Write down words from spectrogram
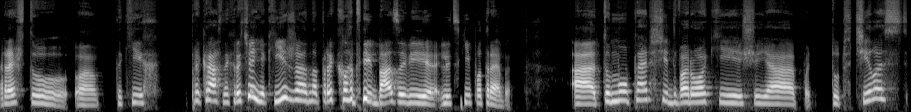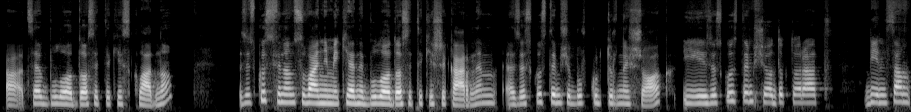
решту е, таких прекрасних речей, як їжа, наприклад, і базові людські потреби. А, тому перші два роки, що я тут вчилась, а, це було досить таки складно. В зв'язку з фінансуванням, яке не було досить таки шикарним, в зв'язку з тим, що був культурний шок, і в зв'язку з тим, що докторат він сам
